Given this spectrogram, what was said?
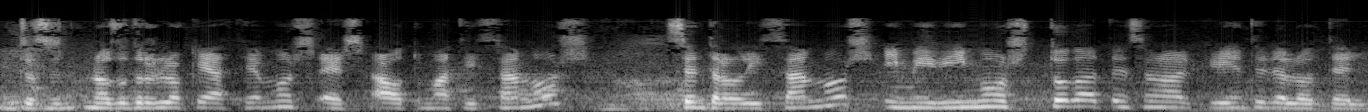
Entonces nosotros lo que hacemos es automatizamos, centralizamos y medimos toda la atención al cliente del hotel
